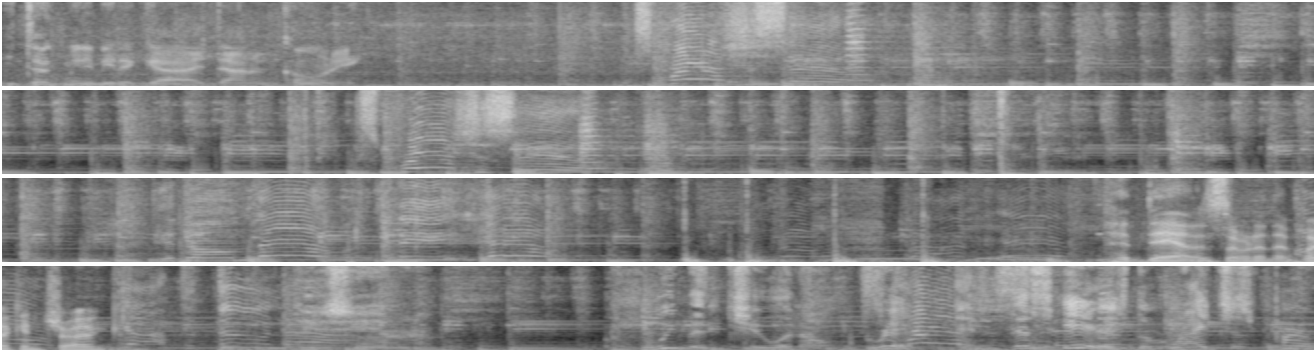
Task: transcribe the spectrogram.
He took me to meet a guy down in Coney. Express yourself. Express yourself. You don't never need help. Damn, there's someone in that fucking trunk. And here is the righteous pearl.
